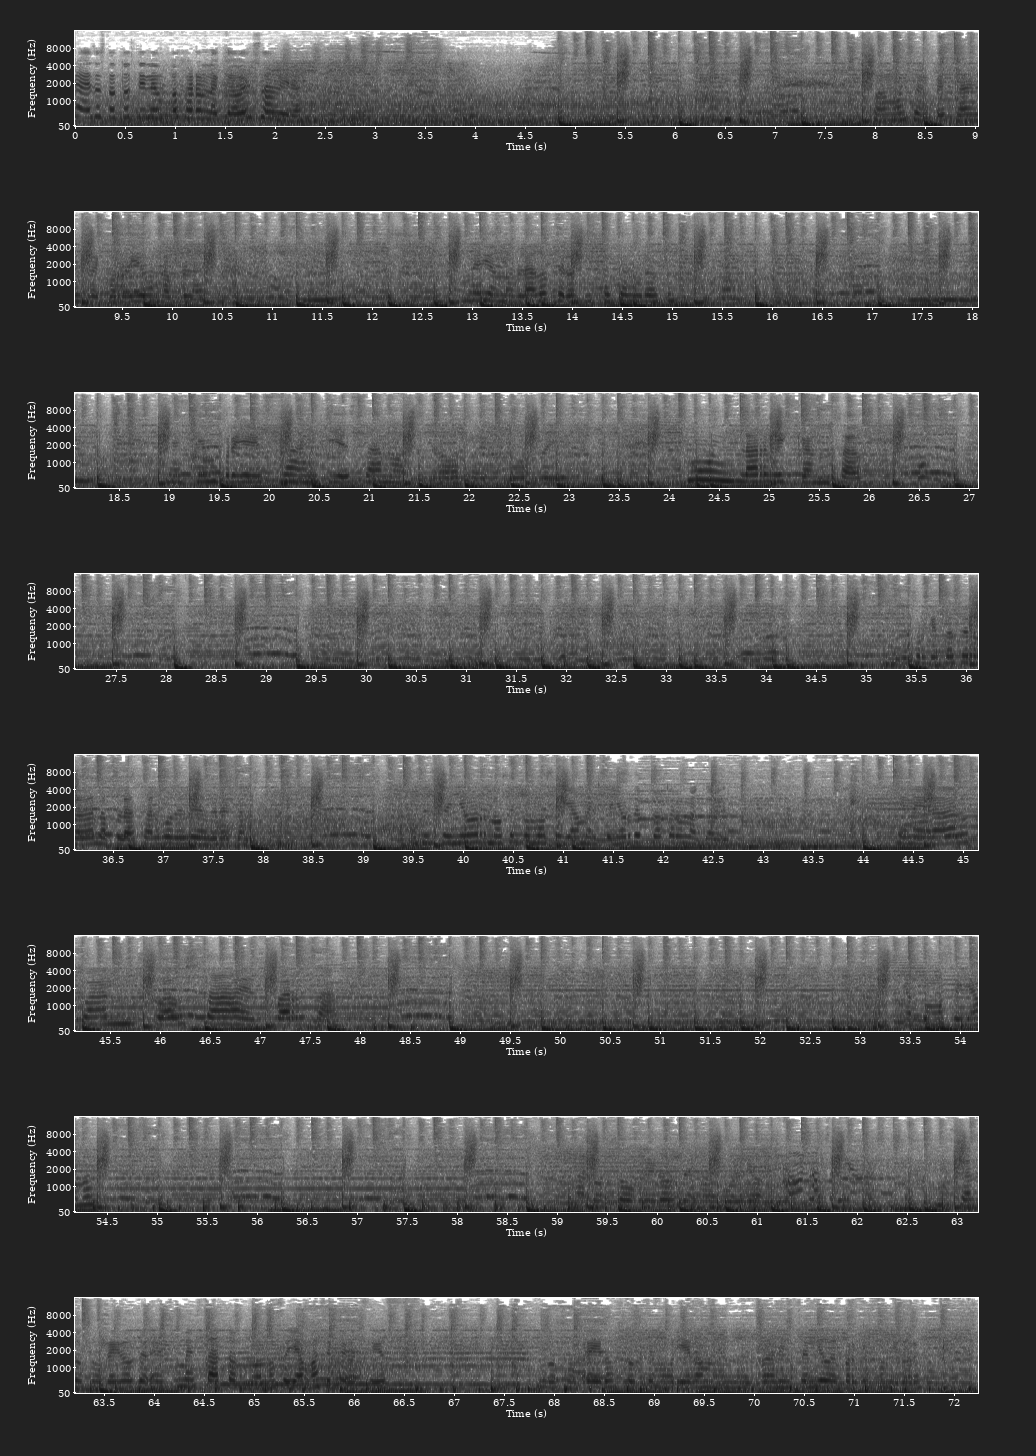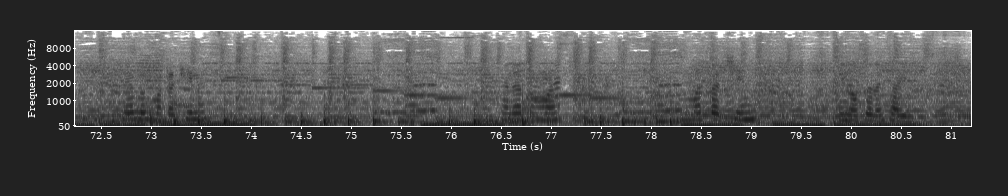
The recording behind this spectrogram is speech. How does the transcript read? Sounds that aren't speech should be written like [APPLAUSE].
Mira, esa estatua tiene un pájaro en la cabeza, mira. Vamos a empezar el recorrido en la plaza. Medio nublado, pero sí está caluroso. Y aquí empieza, empieza nuestro recorrido. Muy largo y cansado. Está cerrada la plaza, algo debe haber acá. Es el señor, no sé cómo se llama, el señor de pájaro en la cabeza. General Juan Sousa Esparza. ¿Cómo se llama? Es una estatua, no, no se llama así, pero es los obreros, los que murieron en el, incendio del Parque Fundidora. Mira los matachines. Mira nomás, un matachín y no se deja ir.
